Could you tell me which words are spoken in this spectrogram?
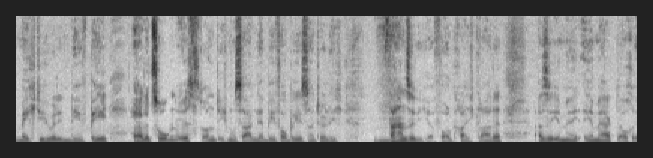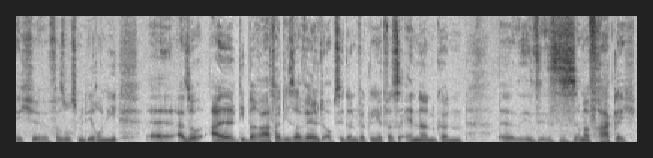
mächtig über den DFB hergezogen ist. Und ich muss sagen, der BVB ist natürlich wahnsinnig erfolgreich gerade. Also ihr, ihr, merkt, auch ich äh, versuche es mit Ironie. Äh, also all die Berater dieser Welt, ob sie dann wirklich etwas ändern können, äh, es ist immer fraglich.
